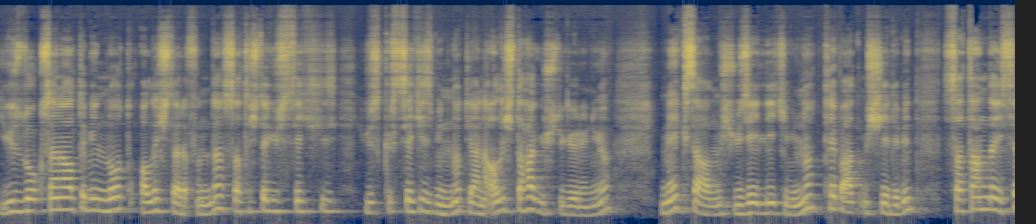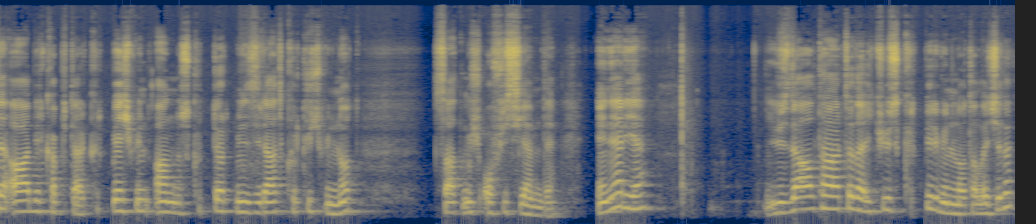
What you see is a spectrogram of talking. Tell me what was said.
196 bin lot alış tarafında. Satışta 108, 148 bin lot. Yani alış daha güçlü görünüyor. Max almış 152 bin lot. TEB 67 bin. Satanda ise A1 Kapital 45 bin. Annus 44 bin. Ziraat 43 bin lot satmış Ofisiyem'de. Enerya %6 artıda 241 bin lot alıcılı.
